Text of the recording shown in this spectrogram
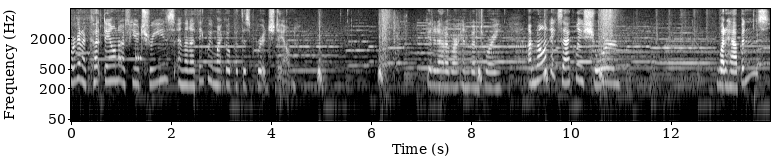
We're gonna cut down a few trees and then I think we might go put this bridge down. Get it out of our inventory. I'm not exactly sure what happens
